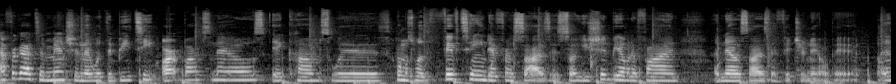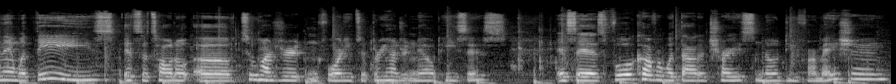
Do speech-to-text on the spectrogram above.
I forgot to mention that with the BT Art Box nails, it comes with comes with 15 different sizes. So you should be able to find a nail size that fits your nail bed. And then with these, it's a total of 240 to 300 nail pieces. It says full cover without a trace, no deformation.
